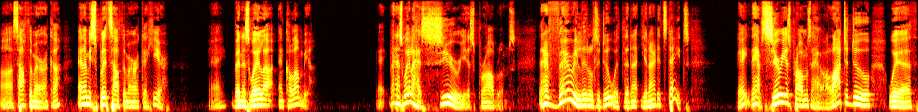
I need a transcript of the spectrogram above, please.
uh, South America, and let me split South America here. Okay? Venezuela and Colombia. Venezuela has serious problems that have very little to do with the United States. Okay? They have serious problems that have a lot to do with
